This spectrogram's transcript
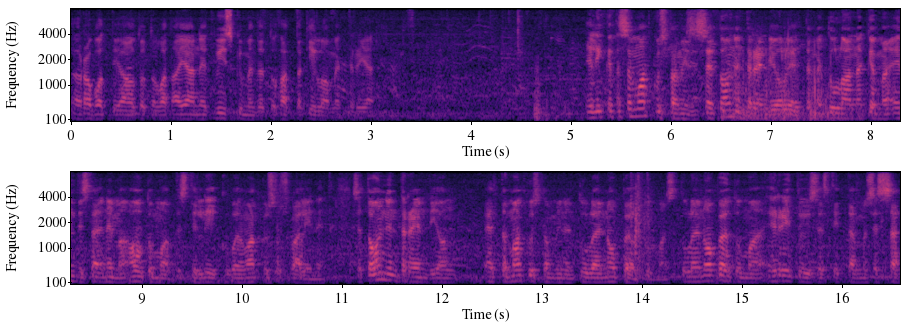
robottiautot ovat ajaneet 50 000 kilometriä Eli tässä matkustamisessa se toinen trendi oli, että me tullaan näkemään entistä enemmän automaattisesti liikkuvia matkustusvälineitä. Se toinen trendi on, että matkustaminen tulee nopeutumaan. Se tulee nopeutumaan erityisesti tämmöisessä,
